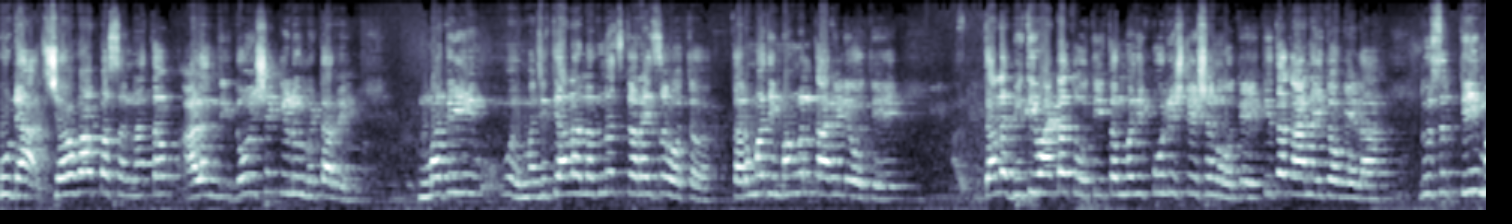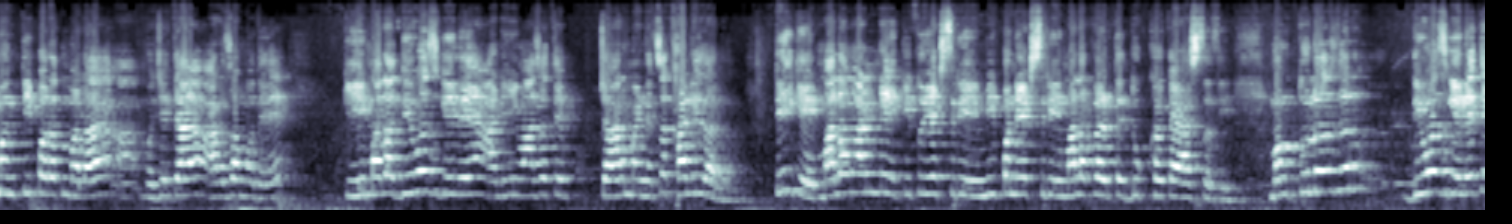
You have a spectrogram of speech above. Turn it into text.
पुण्या शेवगावपासून तर आळंदी दोनशे किलोमीटर आहे. मधी म्हणजे त्याला लग्नच करायचं होतं तर मध्ये मंगल कार्यालय होते. त्याला भीती वाटत होती तर मध्ये पोलीस स्टेशन होते. तिथं का नाही तो गेला? दुसरं ती म्हणती परत मला म्हणजे त्या अर्जामध्ये की मला दिवस गेले आणि माझं ते चार महिन्याचं खाली झालं. ठीक आहे मला मान्य आहे की तू एक स्त्री आहे मी पण एक स्त्री आहे मला कळते दुःख काय असतं ती. मग तुला जर दिवस गेले ते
